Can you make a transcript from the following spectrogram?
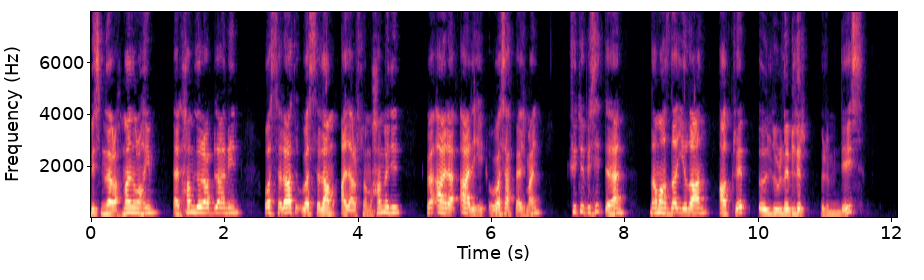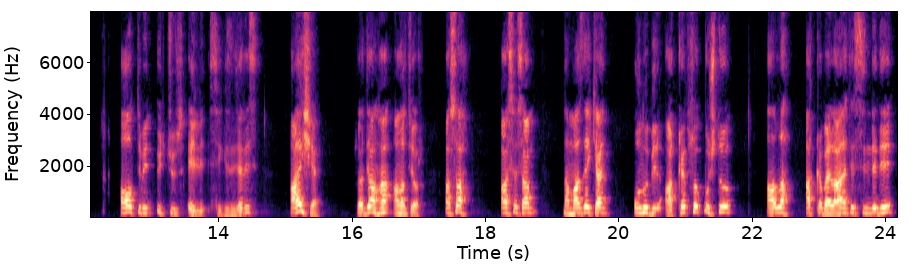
Bismillahirrahmanirrahim. Elhamdülillahi Rabbil Alemin. Ve salatu ve selam ala Resulü Muhammedin ve ala alihi ve sahbihi ecmain. Kütüb-i Sitte'den namazda yılan, akrep öldürülebilir bölümündeyiz. 6358. hadis. Ayşe radıyallahu anlatıyor. Asah Aleyhisselam namazdayken onu bir akrep sokmuştu. Allah akrebe lanet etsin dedi.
